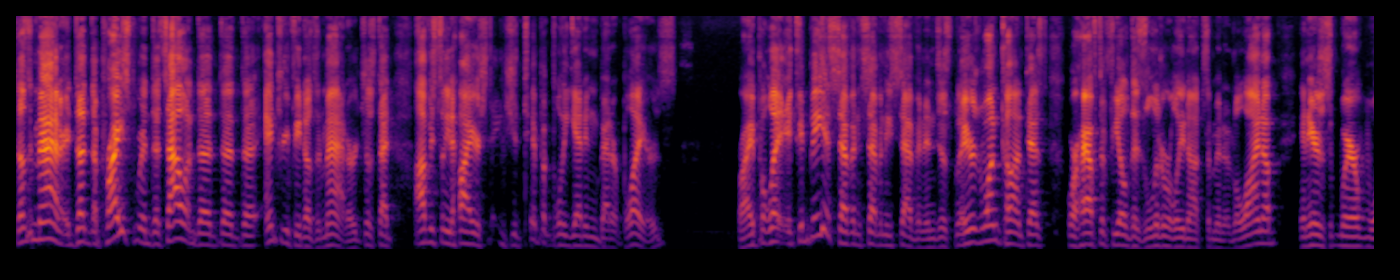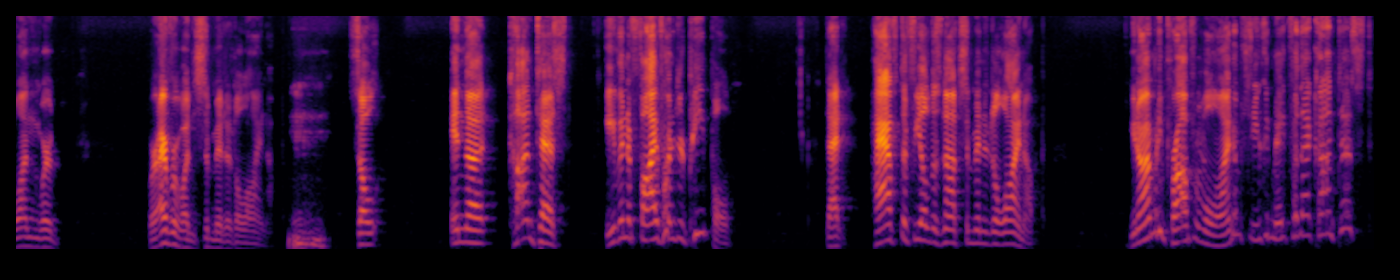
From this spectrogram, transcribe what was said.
Doesn't matter. The, the price, the salad, the, the the entry fee doesn't matter. Just that obviously at higher stakes, you're typically getting better players, right? But it could be a 777, and just here's one contest where half the field has literally not submitted a lineup, and here's where one where where everyone submitted a lineup. Mhm. So in the contest, even if 500 people, that half the field has not submitted a lineup. You know how many profitable lineups you can make for that contest?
